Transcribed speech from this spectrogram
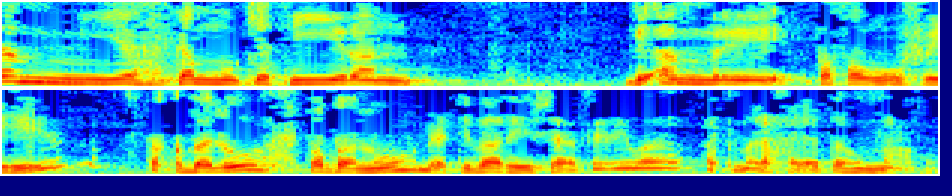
لم يهتموا كثيرا بأمر تصوفه. استقبلوه احتضنوه باعتباره شافعي وأكمل حياتهم معهم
